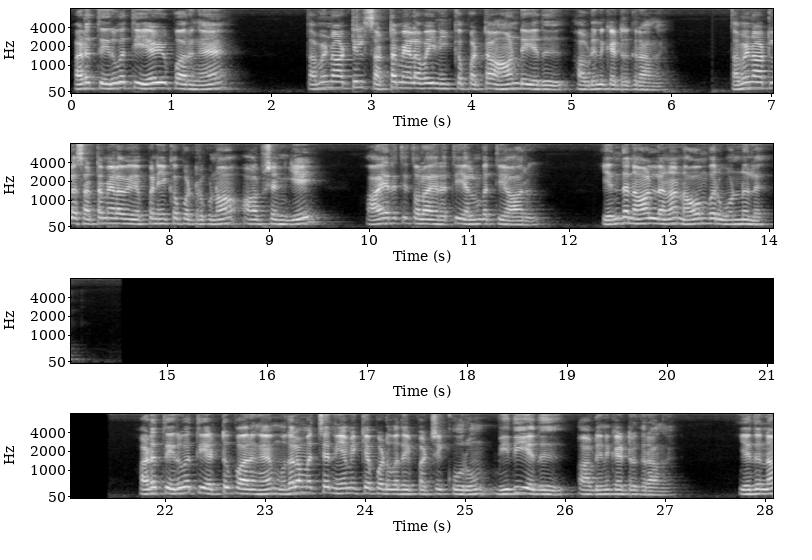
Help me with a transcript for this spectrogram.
அடுத்து இருபத்தி ஏழு பாருங்கள் தமிழ்நாட்டில் சட்டமேலவை நீக்கப்பட்ட ஆண்டு எது அப்படின்னு கேட்டிருக்கிறாங்க. தமிழ்நாட்டில் சட்டமேலவை எப்போ நீக்கப்பட்டிருக்குன்னா ஆப்ஷன் ஏ ஆயிரத்தி தொள்ளாயிரத்தி எண்பத்தி ஆறு. எந்த நாள்லனா நவம்பர் ஒன்றில் அடுத்து இருபத்தி எட்டு பாருங்கள் முதலமைச்சர் நியமிக்கப்படுவதை பற்றி கூறும் விதி எது? அப்படின்னு கேட்டிருக்கிறாங்க. எதுனா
